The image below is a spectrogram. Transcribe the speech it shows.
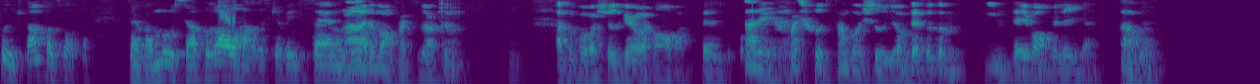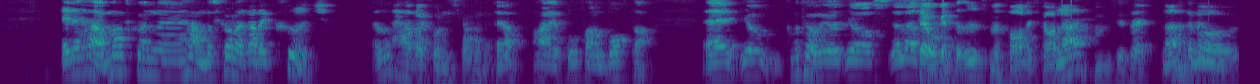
sjukt anfallsvapen. Sen var Musa bra här, det ska vi inte säga någonting Nej, det var han faktiskt verkligen. Alltså för att vara 20 år har han varit väldigt Ja, det är faktiskt sjukt att han bara är 20 Som år. dessutom inte är van vid ligan. Ja. Är det här matchen eh, han blev skadad, Radek Krunic? Eller? Här var kroniskt skadad. Ja, han är fortfarande borta. Eh, jag kommer inte ihåg, jag, jag, jag läste... Såg inte ut som en farlig skada. Nej, Om ska säga. Nej, men det men- var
